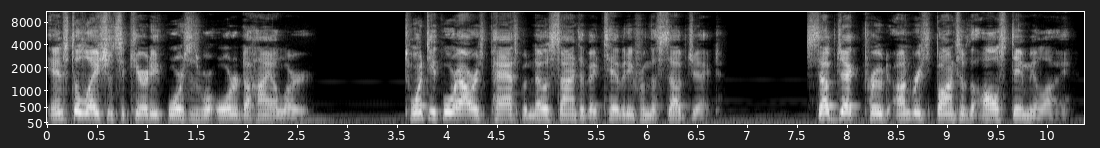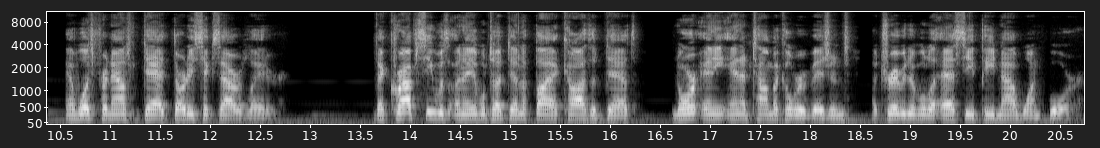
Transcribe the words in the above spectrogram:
Installation security forces were ordered to high alert. 24 hours passed with no signs of activity from the subject. Subject proved unresponsive to all stimuli, and was pronounced dead 36 hours later. Necropsy was unable to identify a cause of death nor any anatomical revisions attributable to SCP-914.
